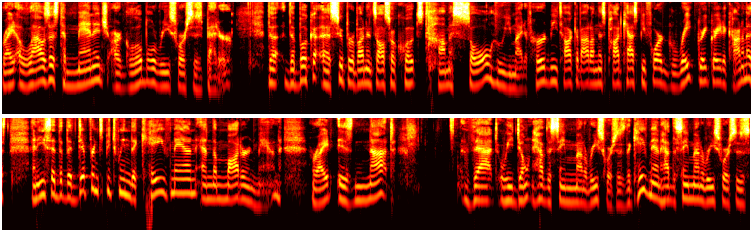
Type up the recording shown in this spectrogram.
right, allows us to manage our global resources better. The, the book uh, Superabundance also quotes Thomas Sowell, who you might have heard me talk about on this podcast before, great, great, great economist. And he said that the difference between the caveman and the modern man, right, is not that we don't have the same amount of resources. The caveman had the same amount of resources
